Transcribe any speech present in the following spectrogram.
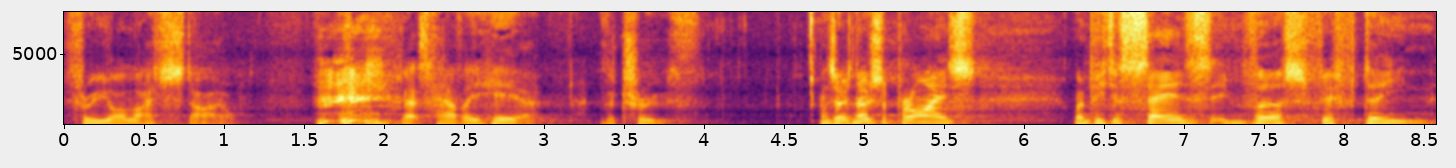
through your lifestyle. That's how they hear the truth. And so it's no surprise when Peter says in verse 15,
